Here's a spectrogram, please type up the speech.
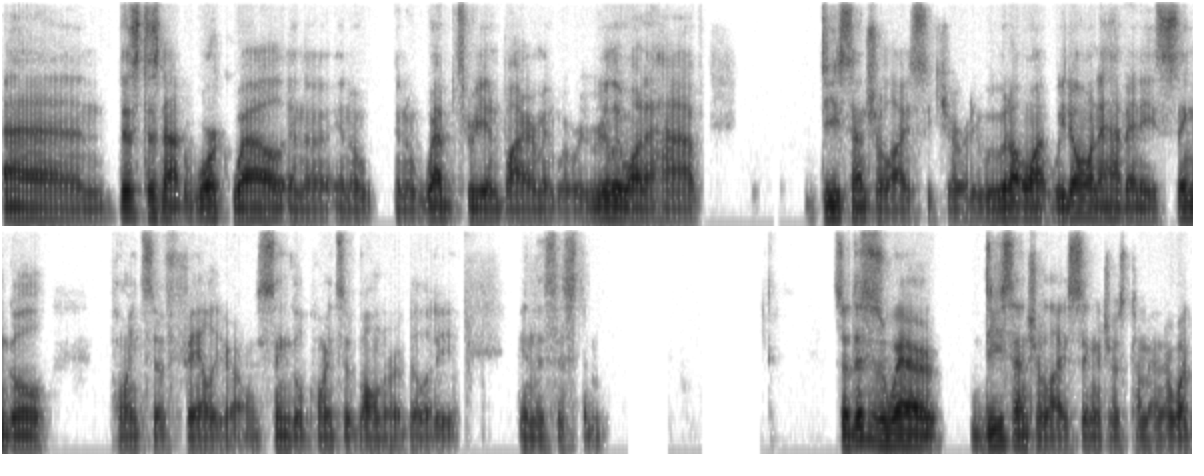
and this does not work well in a in a in a Web three environment where we really want to have decentralized security. We don't want we don't want to have any single points of failure, single points of vulnerability in the system. So this is where decentralized signatures come in, or what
